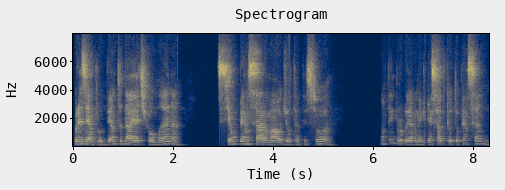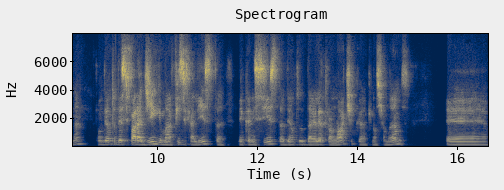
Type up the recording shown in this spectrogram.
Por exemplo, dentro da ética humana, se eu pensar mal de outra pessoa, não tem problema, ninguém sabe o que eu estou pensando, né? Então, dentro desse paradigma fisicalista, mecanicista, dentro da eletronótica, que nós chamamos, é,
